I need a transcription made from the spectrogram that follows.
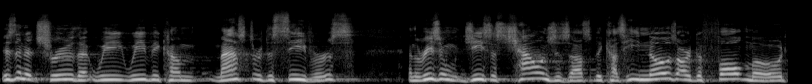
Isn't it true that we, we become master deceivers and the reason Jesus challenges us because he knows our default mode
